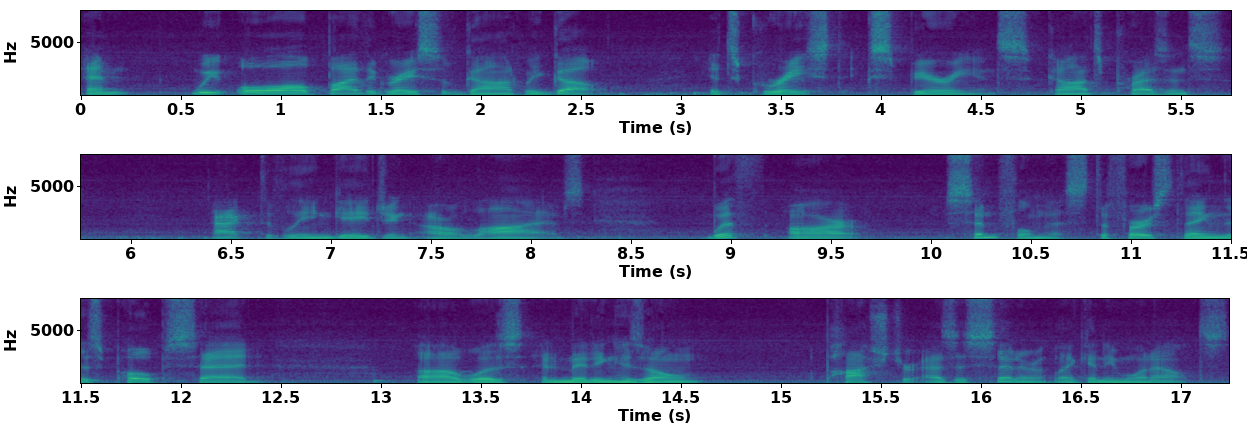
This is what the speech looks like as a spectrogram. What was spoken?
and we all, by the grace of God, we go. It's graced experience, God's presence actively engaging our lives with our sinfulness. The first thing this Pope said uh, was admitting his own posture as a sinner, like anyone else.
